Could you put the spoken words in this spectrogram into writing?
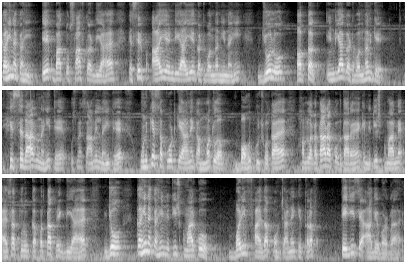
कहीं ना कहीं एक बात तो साफ़ कर दिया है कि सिर्फ़ आई एन डी आई ए गठबंधन ही नहीं, जो लोग अब तक इंडिया गठबंधन के हिस्सेदार नहीं थे, उसमें शामिल नहीं थे, उनके सपोर्ट के आने का मतलब बहुत कुछ होता है। हम लगातार आपको बता रहे हैं कि नीतीश कुमार ने ऐसा तुरुप का पत्ता फेंक दिया है, जो कहीं ना कहीं नीतीश कुमार को बड़ी फ़ायदा पहुँचाने की तरफ़ तेज़ी से आगे बढ़ रहा है।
